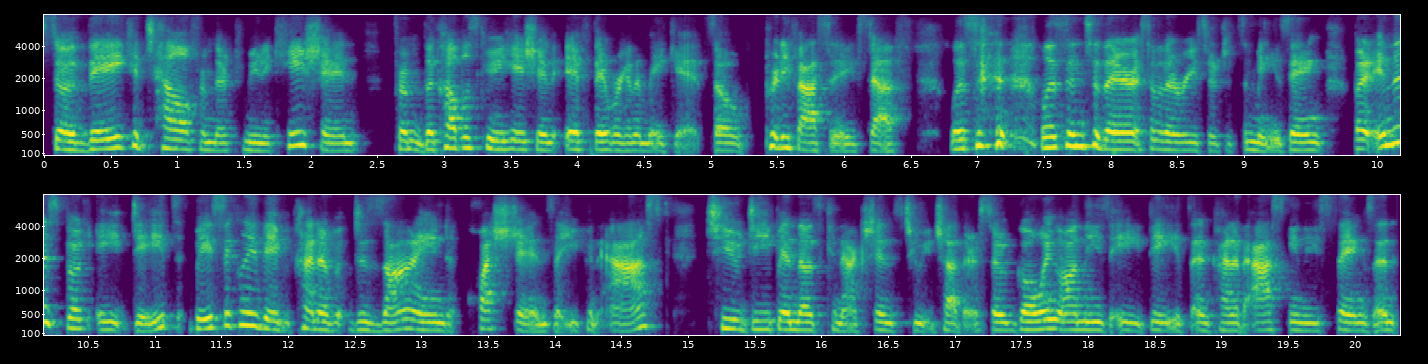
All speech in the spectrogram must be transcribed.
So they could tell from their communication from the couple's communication if they were going to make it. So pretty fascinating stuff. Listen, listen to their some of their research. It's amazing. But in this book, Eight Dates, basically they've kind of designed questions that you can ask to deepen those connections to each other. So going on these eight dates and kind of asking these things. And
